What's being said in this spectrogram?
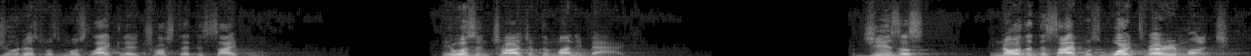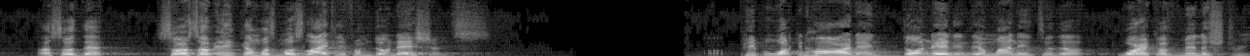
Judas was most likely a trusted disciple. He was in charge of the money bag. Jesus, no the disciples worked very much. Uh, so the source of income was most likely from donations. Uh, people working hard and donating their money to the work of ministry.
